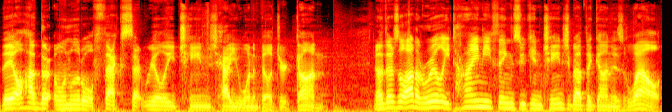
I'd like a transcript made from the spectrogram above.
They all have their own little effects that really change how you want to build your gun. Now there's a lot of really tiny things you can change about the gun as well.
